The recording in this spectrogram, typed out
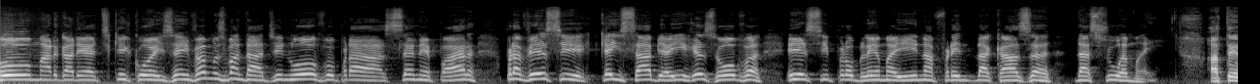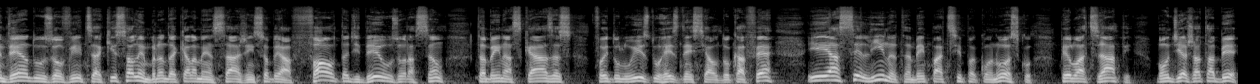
Ô, Margarete, que coisa, hein? Vamos mandar de novo para Sanepar para ver se, quem sabe aí, resolva esse problema aí na frente da casa da sua mãe. Atendendo os ouvintes aqui, só lembrando aquela mensagem sobre a falta de Deus, oração também nas casas, foi do Luiz do Residencial do Café e a Celina também participa conosco pelo WhatsApp. Bom dia, JB.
